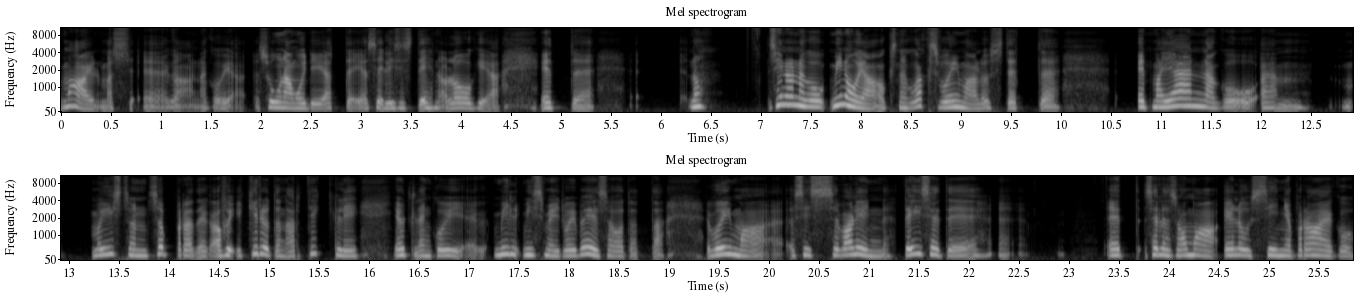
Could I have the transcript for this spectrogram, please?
maailmas ka nagu ja suunamudijate ja sellises tehnoloogia, et noh, siin on nagu minu jaoks nagu kaks võimalust, et et ma jään nagu ähm, ma istun sõpradega või kirjutan artikli ja ütlen, kui, mil-, mis meid võib ees oodata, või ma siis valin teise tee, et selles oma elus siin ja praegu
